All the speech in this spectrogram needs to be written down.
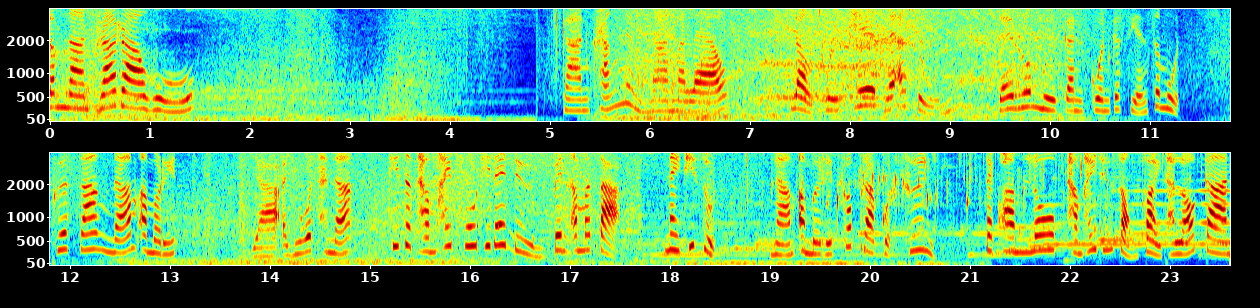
ตำนานพระราหู การครั้งหนึ่งนานมาแล้ว เหล่าทวยเทพและอสูรได้ร่วมมือกันกวนเกษียนสมุทรเพื่อสร้างน้ำอมฤตยาอายุวัฒนะที่จะทำให้ผู้ที่ได้ดื่มเป็นอมตะ ในที่สุด น้ำอมฤตก็ปรากฏขึ้น แต่ความโลภทำให้ทั้งสองฝ่ายทะเลาะกัน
